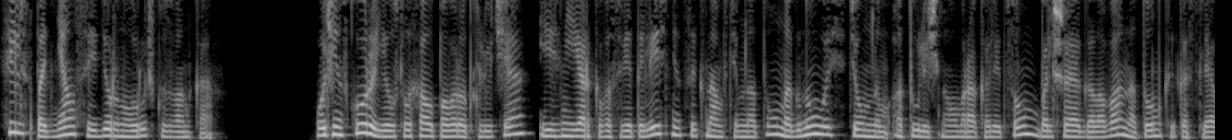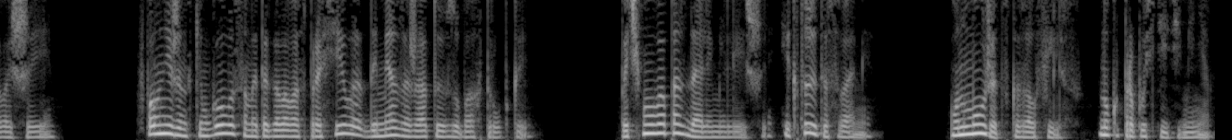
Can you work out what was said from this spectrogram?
Фильс поднялся и дернул ручку звонка. Очень скоро я услыхал поворот ключа, и из неяркого света лестницы к нам в темноту нагнулась темным от уличного мрака лицом большая голова на тонкой костлявой шее. Вполне женским голосом эта голова спросила, дымя зажатую в зубах трубкой. «Почему вы опоздали, милейший? И кто это с вами?» «Он может», — сказал Фильс. «Ну-ка, пропустите меня».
